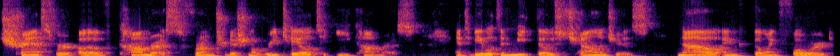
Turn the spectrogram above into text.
transfer of commerce from traditional retail to e commerce. And to be able to meet those challenges now and going forward,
